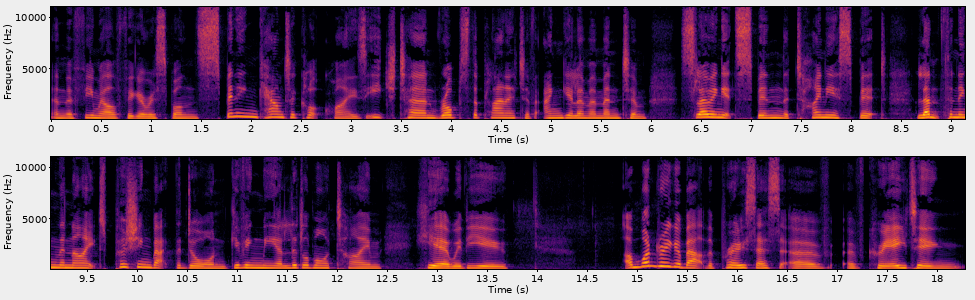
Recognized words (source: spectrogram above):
And the female figure responds, Spinning counterclockwise. Each turn robs the planet of angular momentum, slowing its spin the tiniest bit, lengthening the night, pushing back the dawn, giving me a little more time here with you. I'm wondering about the process of of creating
